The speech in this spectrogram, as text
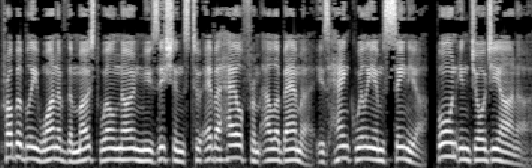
Probably one of the most well-known musicians to ever hail from Alabama is Hank Williams Sr., born in Georgiana.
